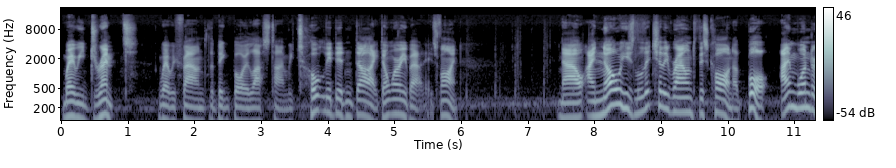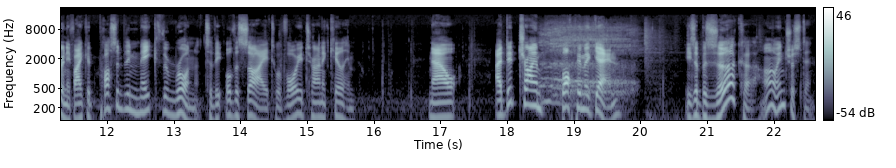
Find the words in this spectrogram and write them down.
where we dreamt where we found the big boy last time. We totally didn't die. Don't worry about it. It's fine. Now, I know he's literally round this corner, but I'm wondering if I could possibly make the run to the other side to avoid trying to kill him. Now, I did try and bop him again. He's a berserker. Oh, interesting.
